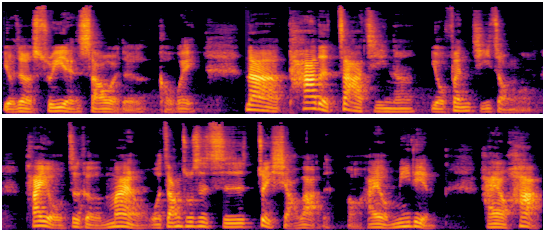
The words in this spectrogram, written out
有这个 sweet and sour 的口味。那它的炸鸡呢有分几种哦，它有这个 mild，我当初是吃最小辣的哦，还有 medium，还有 hard，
